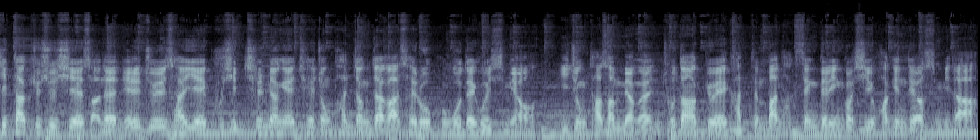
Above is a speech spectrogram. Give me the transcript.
키타 큐슈시에서는 일주일 사이에 97명의 최종 판정자가 새로 보고되고 있으며 이 중 5명은 초등학교의 같은 반 학생들인 것이 확인되었습니다.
